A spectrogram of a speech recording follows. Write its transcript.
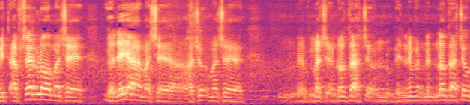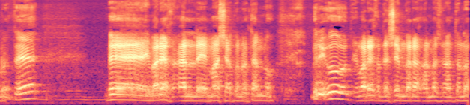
שמתאפשר לו, מה שיודע, מה שחשוב, מה ש... מה שנוסח שהוא רוצה, ויברך על מה שהכל נתן לו בריאות, יברך את השם נרח על מה שנתן לו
